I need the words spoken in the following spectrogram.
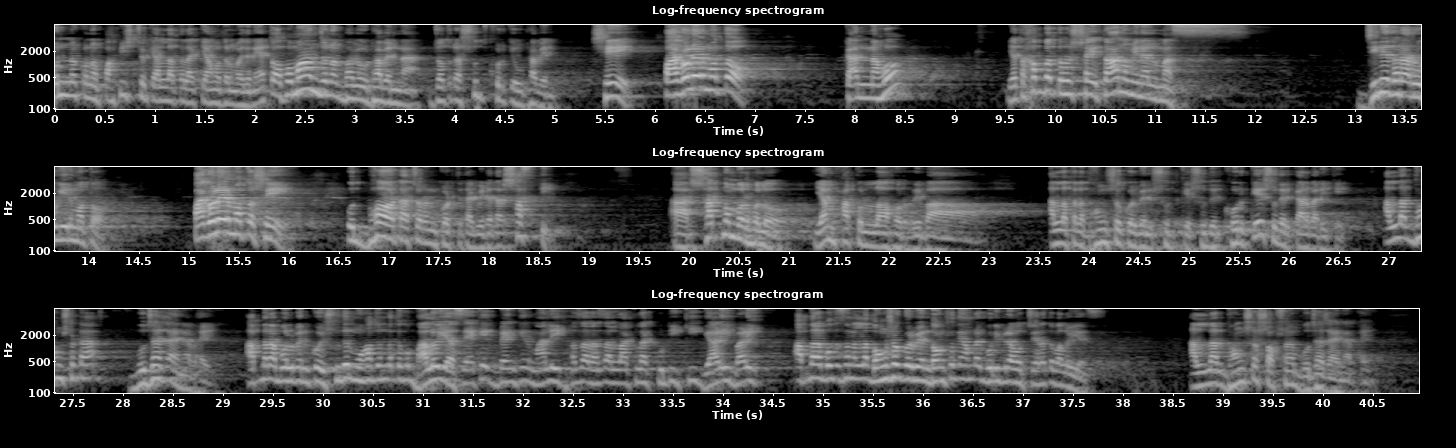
অন্য কোনো পাপিষ্ঠকে আল্লাহ তালা আমাদের ময়দানে এত অপমানজনকভাবে উঠাবেন না, যতটা সুদখুরকে উঠাবেন। সে পাগলের মতো কান্না কান্নাহ ইয়াতাহাব্বাত শৈতান মিনাল মাস। জিনে ধরা রোগীর মতো, পাগলের মতো সে উদ্ভট আচরণ করতে থাকবে, এটা তার শাস্তি। আর সাত নম্বর হলো, ইয়ামহাকুল্লাহর রিবা। আল্লাহ তালা ধ্বংস করবেন সুদকে, সুদের খোরকে, সুদের কারবারিকে। আল্লাহর ধ্বংসটা বোঝা যায় না ভাই। আপনারা বলবেন, কই, সুদের মহাজনটা তো খুব ভালোই আছে। এক এক ব্যাংকের মালিক, হাজার হাজার, লাখ লাখ, কোটি, কি গাড়ি, বাড়ি। আপনারা বলতেছেন, আল্লাহ ধ্বংস করবেন। ধ্বংস দিয়ে আমরা গরিবরা হচ্ছে, এরা তো ভালোই আছে। আল্লাহর ধ্বংস সবসময় বোঝা যায় না ভাই।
